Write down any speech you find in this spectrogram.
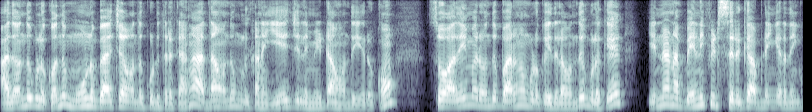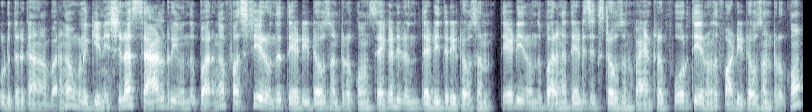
அது வந்து உங்களுக்கு வந்து மூணு பேட்சாக வந்து கொடுத்துருக்காங்க. அதான் வந்து உங்களுக்கான ஏஜ் லிமிட்டாக வந்து இருக்கும். ஸோ அதே மாதிரி வந்து பாருங்கள் உங்களுக்கு இதில் வந்து உங்களுக்கு என்னென்ன பெனிஃபிட்ஸ் இருக்குது அப்படிங்கிறதையும் கொடுத்துருக்காங்க பாருங்கள் உங்களுக்கு இனிஷியலாக சேலரி வந்து பாருங்கள் ஃபஸ்ட் இயர் வந்து தேர்ட்டி தௌசண்ட் இருக்கும். செகண்ட் இயர் வந்து thirty three thousand third year வந்து பாருங்கள் thirty six thousand five hundred fourth year வந்து ஃபார்ட்டி தௌசண்ட் இருக்கும்.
